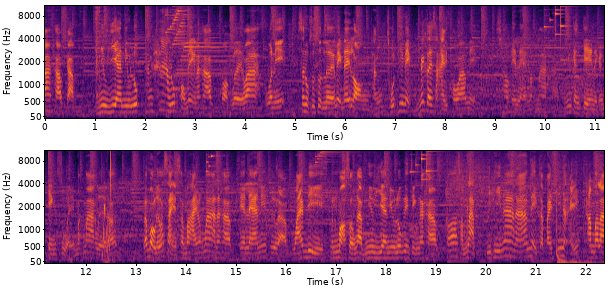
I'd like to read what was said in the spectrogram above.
บ้างครับกับ New Year New Look ทั้ง 5 ลุคของเมกนะครับ บอกเลยว่าวันนี้สนุกสุดๆเลยเมกได้ลองทั้งชุดที่เมกไม่เคยใส่เพราะว่าเมกชอบเอแลนมากๆครับยิ่งกางเกงเนี่ยกางเกงสวยมากๆเลยแล้วแล้วบอกเลยว่าใส่สบายมากๆนะครับเอแลนนี่คือแบบวายดี มันเหมาะสมกับ New Year New Look จริง ๆ นะครับ ก็สำหรับ EP หน้านะเมกจะไปที่ไหนทำอะไร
